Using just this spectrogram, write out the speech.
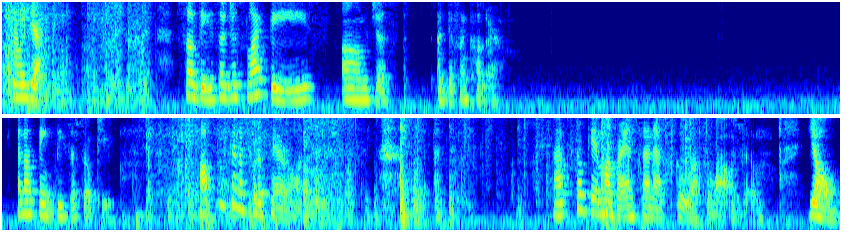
So yeah. So these are just like these, um, just a different color. And I think these are so cute. Poppy's gonna put a pair on. I have to go get my grandson at school after a while, so. Yo,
